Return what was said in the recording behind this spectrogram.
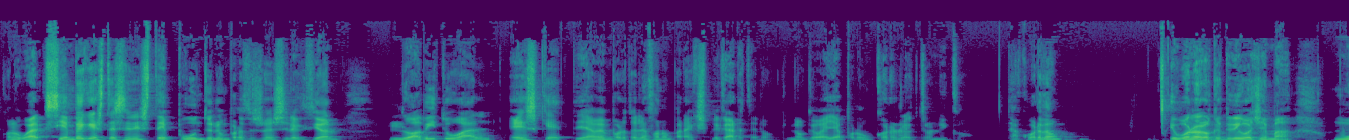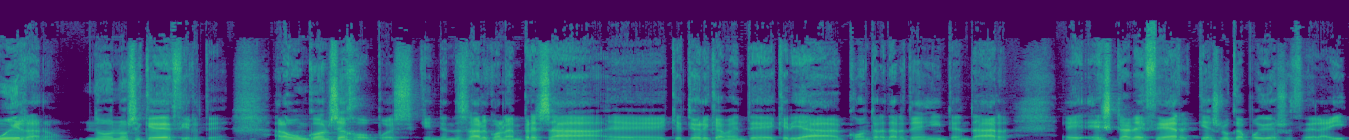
Con lo cual, siempre que estés en este punto en un proceso de selección, lo habitual es que te llamen por teléfono para explicártelo, no que vaya por un correo electrónico, ¿de acuerdo? Y bueno, lo que te digo, Chema, muy raro. No, no sé qué decirte. ¿Algún consejo? Pues que intentes hablar con la empresa eh, que teóricamente quería contratarte, intentar eh, esclarecer qué es lo que ha podido suceder ahí.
